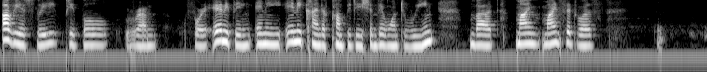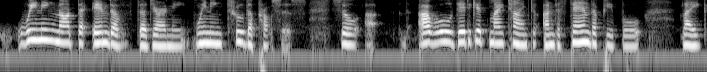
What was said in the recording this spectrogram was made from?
obviously people run for anything, any any kind of competition they want to win. But my mindset was winning not the end of the journey, winning through the process. So uh, I will dedicate my time to understand the people, like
